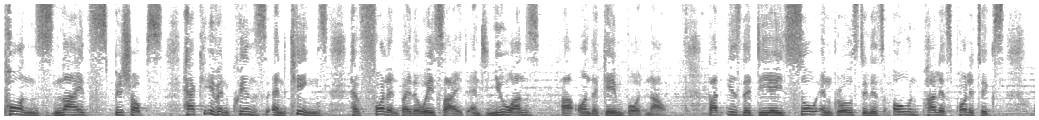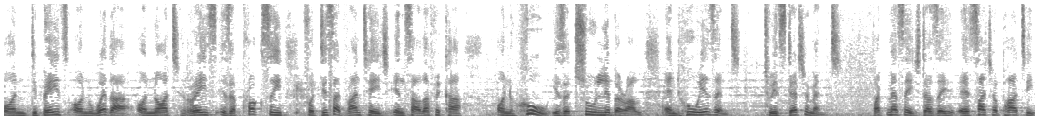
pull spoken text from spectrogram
Pawns, knights, bishops, heck, even queens and kings have fallen by the wayside, and new ones are on the game board now. But is the DA so engrossed in its own palace politics on debates on whether or not race is a proxy for disadvantage in South Africa, on who is a true liberal and who isn't, to its detriment? What message does a, a, such a party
